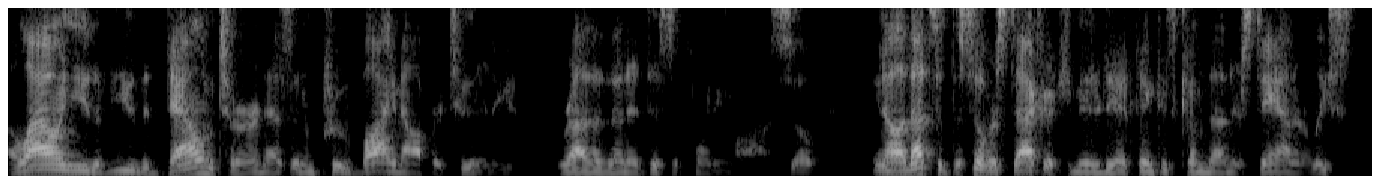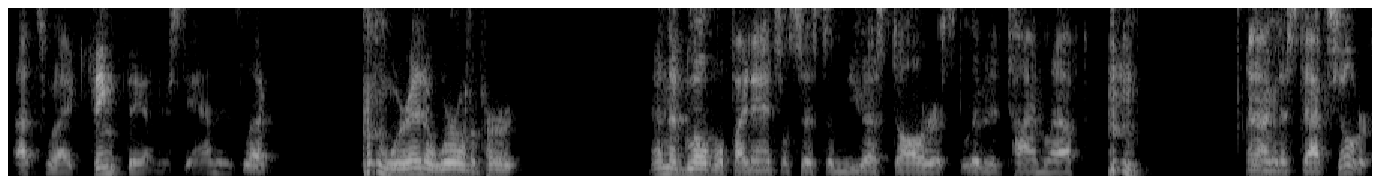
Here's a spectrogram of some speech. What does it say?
allowing you to view the downturn as an improved buying opportunity rather than a disappointing loss. So, you know, that's what the silver stacker community, I think, has come to understand, or at least that's what I think they understand is look, we're in a world of hurt and the global financial system, the US dollar has limited time left, and I'm going to stack silver.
